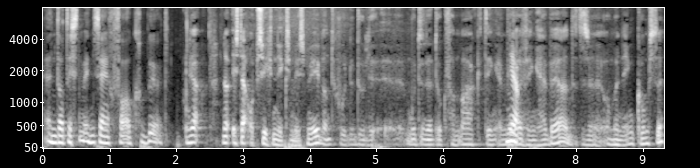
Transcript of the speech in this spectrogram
En dat is in zijn geval ook gebeurd. Ja, nou is daar op zich niks mis mee, want goede doelen uh, moeten het ook van marketing en werving ja. hebben. Dat is uh, om een inkomsten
